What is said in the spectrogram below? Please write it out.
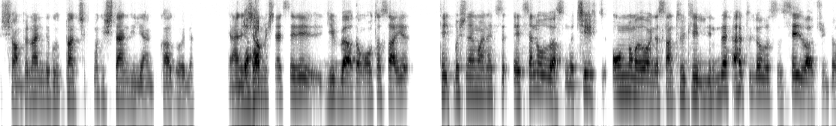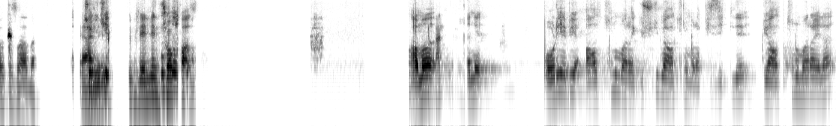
Şampiyonlar Ligi'nde gruptan çıkmak işten değil yani bu kadroyla. Yani Ya- Jean Michel Seri gibi bir adam orta sahayı tek başına emanet etsen olur aslında. Çift 10 numara oynasan Türkiye Ligi'nde her türlü olursun. Seri var çünkü orta sahada. Yani Türkiye- Türkiye Ligi'nin çok fazla. Ama Ben- hani oraya bir 6 numara, güçlü bir 6 numara, fizikli bir 6 numarayla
